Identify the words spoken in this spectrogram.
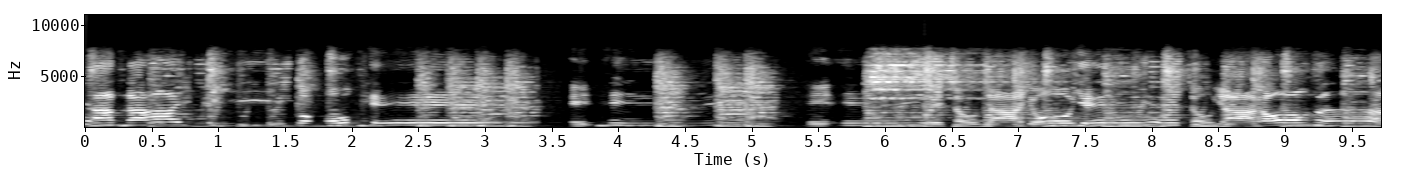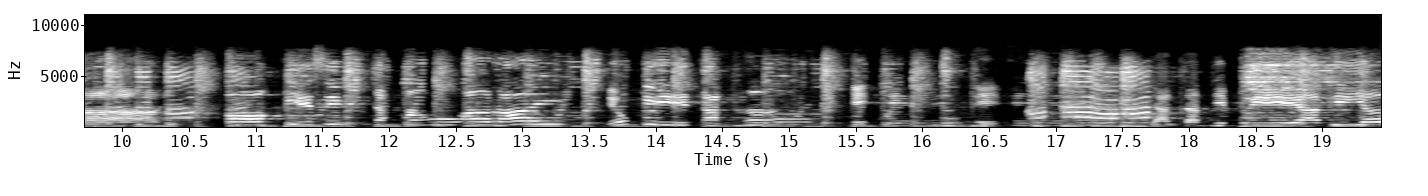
อยากได้พี่ก็โอเค เอะเอะเอเอเจ้าอย่าโยเย เจ้าอย่าร้องไห้ บอกพี่สิจะเอาอะไร เดี๋ยวพี่จัดให้เอ๊ะเอ๊ะเอ๊ะเออยากจะจิบเบียที่เยอ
